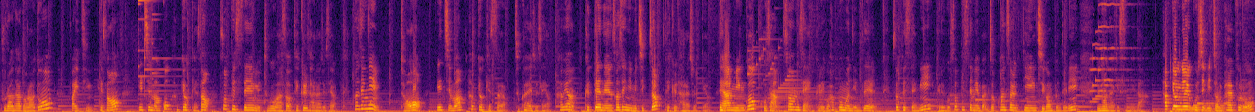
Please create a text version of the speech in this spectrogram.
불안하더라도 파이팅 해서 일지만 꼭 합격해서 소피쌤 유튜브 와서 댓글 달아주세요. 선생님, 저 일지망 합격했어요. 축하해주세요. 하면 그때는 선생님이 직접 댓글 달아줄게요. 대한민국 고3 수험생 그리고 학부모님들 소피쌤이 그리고 소피쌤의 면접 컨설팅 직원분들이 응원하겠습니다. 합격률 92.8%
